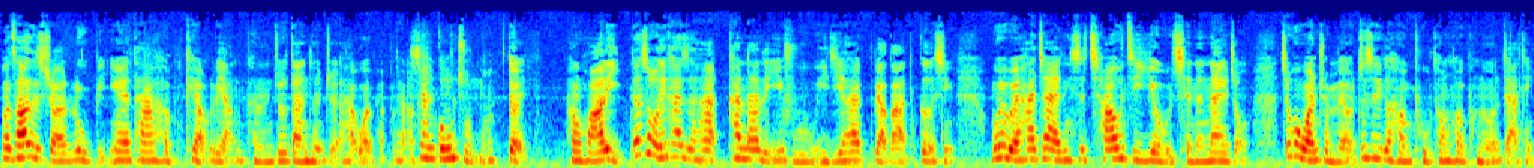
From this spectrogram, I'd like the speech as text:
我超级喜欢露比，因为她很漂亮，可能就单纯觉得她外表漂亮，像公主吗？对。很华丽，但是我一开始他看他的衣服以及他表达的个性，我以为他家一定是超级有钱的那一种，结果完全没有，这是一个很普通很普通的家庭。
